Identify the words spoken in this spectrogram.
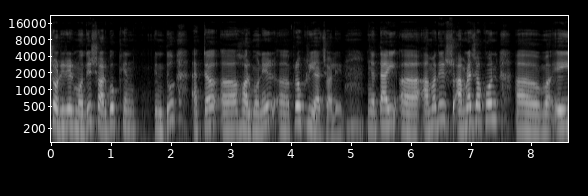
শরীরের মধ্যে সর্বক্ষণ কিন্তু একটা হরমোনের প্রক্রিয়া চলে। তাই আমাদের আমরা যখন এই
